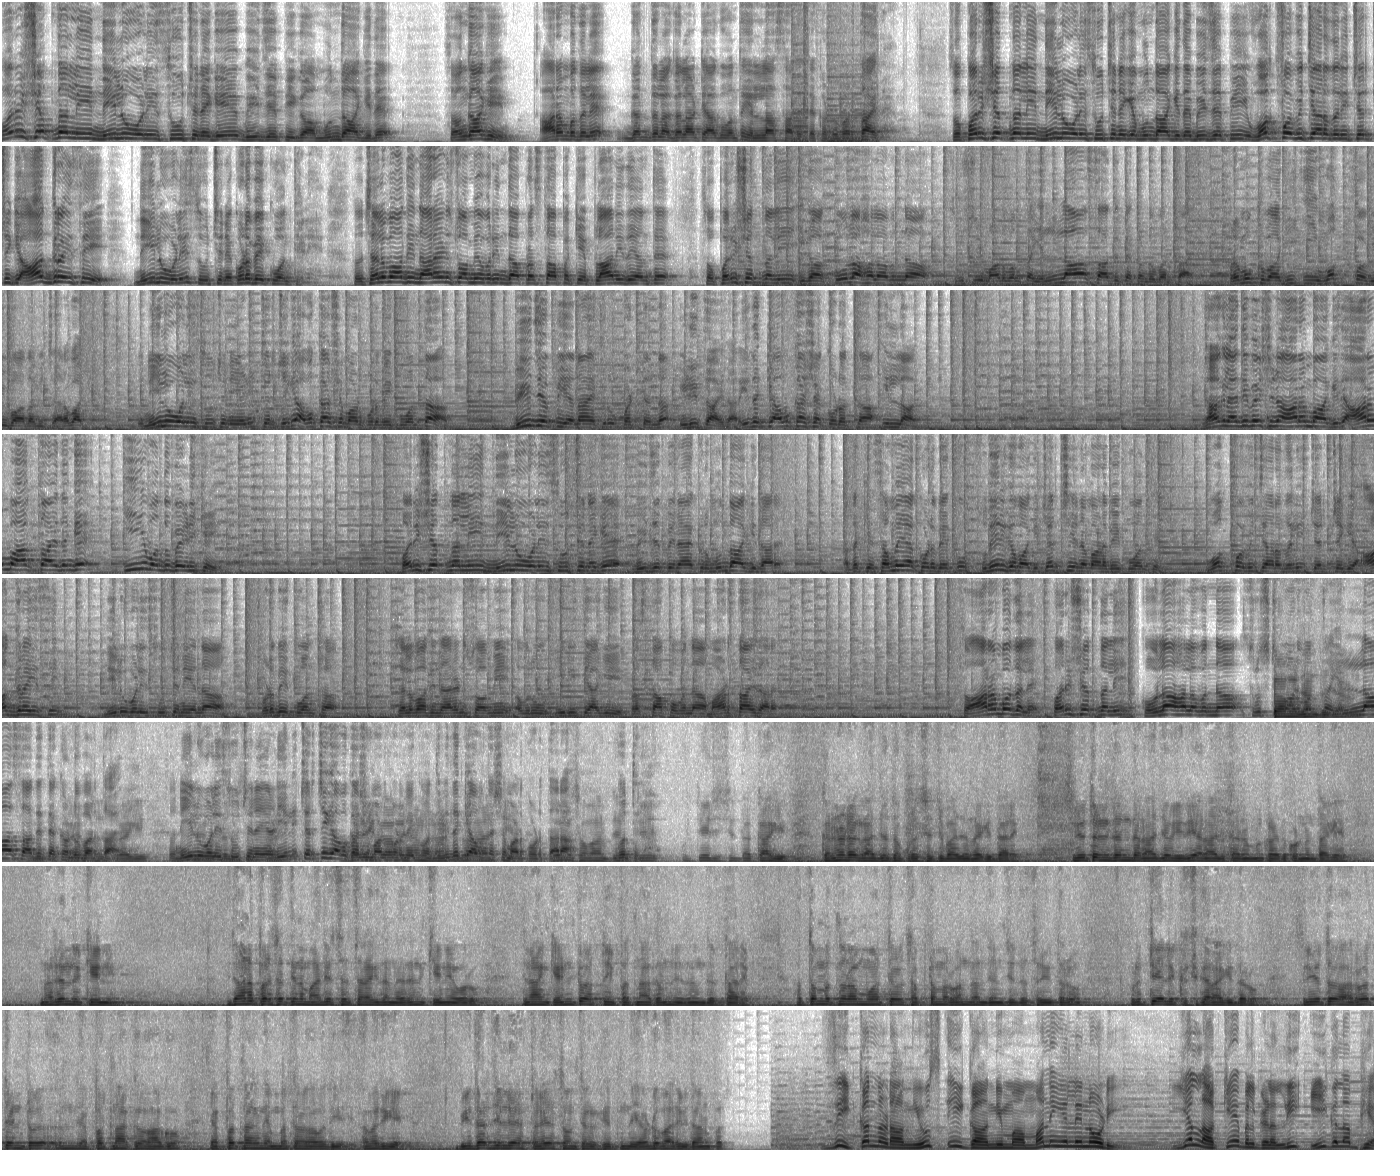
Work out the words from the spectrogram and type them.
ಪರಿಷತ್ನಲ್ಲಿ ನಿಲುವಳಿ ಸೂಚನೆಗೆ ಬಿಜೆಪಿಗ ಮುಂದಾಗಿದೆ. ಸೊ ಹಂಗಾಗಿ ಆರಂಭದಲ್ಲೇ ಗದ್ದಲ ಗಲಾಟೆ ಆಗುವಂಥ ಎಲ್ಲ ಸಾಧ್ಯತೆ ಕಂಡು ಬರ್ತಾ ಇದೆ. ಸೊ ಪರಿಷತ್ನಲ್ಲಿ ನಿಲುವಳಿ ಸೂಚನೆಗೆ ಮುಂದಾಗಿದೆ ಬಿಜೆಪಿ. ವಕ್ಫ ವಿಚಾರದಲ್ಲಿ ಚರ್ಚೆಗೆ ಆಗ್ರಹಿಸಿ ನಿಲುವಳಿ ಸೂಚನೆ ಕೊಡಬೇಕು ಅಂತೇಳಿ. ಸೊ ಚಲವಾದಿ ನಾರಾಯಣಸ್ವಾಮಿ ಅವರಿಂದ ಪ್ರಸ್ತಾಪಕ್ಕೆ ಪ್ಲಾನ್ ಇದೆ ಅಂತೆ. ಸೊ ಪರಿಷತ್ನಲ್ಲಿ ಈಗ ಕೋಲಾಹಲವನ್ನು ಸೃಷ್ಟಿ ಮಾಡುವಂಥ ಎಲ್ಲ ಸಾಧ್ಯತೆ ಕಂಡು ಬರ್ತಾ ಪ್ರಮುಖವಾಗಿ ಈ ವಕ್ಫ ವಿವಾದ ವಿಚಾರವಾಗಿ ನಿಲುವಳಿ ಸೂಚನೆಯಡಿ ಚರ್ಚೆಗೆ ಅವಕಾಶ ಮಾಡಿಕೊಡಬೇಕು ಅಂತ ಬಿಜೆಪಿಯ ನಾಯಕರು ಬಟ್ಟನ್ನ ಹಿಡಿತಾ ಇದ್ದಾರೆ. ಇದಕ್ಕೆ ಅವಕಾಶ ಕೊಡುತ್ತಾ ಇಲ್ಲ ಅಂತ. ಈಗಾಗಲೇ ಅಧಿವೇಶನ ಆರಂಭ ಆಗಿದೆ. ಆರಂಭ ಆಗ್ತಾ ಇದ್ದಂಗೆ ಈ ಒಂದು ಬೇಡಿಕೆ. ಪರಿಷತ್ನಲ್ಲಿ ನಿಲುವಳಿ ಸೂಚನೆಗೆ ಬಿಜೆಪಿ ನಾಯಕರು ಮುಂದಾಗಿದ್ದಾರೆ. ಅದಕ್ಕೆ ಸಮಯ ಕೊಡಬೇಕು. ಸುದೀರ್ಘವಾಗಿ ಚರ್ಚೆಯನ್ನು ಮಾಡಬೇಕು ಅಂತೇಳಿ ವಕ್ಫ ವಿಚಾರದಲ್ಲಿ ಚರ್ಚೆಗೆ ಆಗ್ರಹಿಸಿ ನಿಲುವಳಿ ಸೂಚನೆಯನ್ನ ಕೊಡಬೇಕು ಅಂತ ಛಲವಾದಿ ನಾರಾಯಣಸ್ವಾಮಿ ಅವರು ಈ ರೀತಿಯಾಗಿ ಪ್ರಸ್ತಾಪವನ್ನು ಮಾಡ್ತಾ ಇದ್ದಾರೆ. ಸೊ ಆರಂಭದಲ್ಲೇ ಪರಿಷತ್ನಲ್ಲಿ ಕೋಲಾಹಲವನ್ನ ಸೃಷ್ಟಿ ಮಾಡುವಂತ ಎಲ್ಲಾ ಸಾಧ್ಯತೆ ಕಂಡು ಬರ್ತಾ ಇದೆ. ಸೊ ನಿಲುವಳಿ ಸೂಚನೆ ಅಡಿಯಲ್ಲಿ ಚರ್ಚೆಗೆ ಅವಕಾಶ ಮಾಡಿಕೊಡ್ಬೇಕು ಅಂತ ಇದಕ್ಕೆ ಅವಕಾಶ ಮಾಡಿಕೊಡ್ತಾರ? ಗೊತ್ತಿಲ್ಲ. ಉತ್ತೇಜಿಸಿದ್ದಕ್ಕಾಗಿ ಕರ್ನಾಟಕ ರಾಜ್ಯೋತ್ಸವ ಪ್ರಶಸ್ತಿ ಭಾಜನರಾಗಿದ್ದಾರೆ. ಶ್ರೀಯುತ ನಿಧನದ ರಾಜ್ಯವು ಹಿರಿಯ ರಾಜಕಾರಣವನ್ನು ಕಳೆದುಕೊಂಡಂತಾಗಿದೆ. ನರೇಂದ್ರ ಕೇನಿ ವಿಧಾನ ಪರಿಷತ್ತಿನ ಮಾಜಿ ಸದಸ್ಯರಾಗಿದ್ದ ನರೇಂದ್ರ ಕೇಣಿ ಅವರು ದಿನಾಂಕ ಎಂಟು ಹತ್ತು ಇಪ್ಪತ್ನಾಲ್ಕರಂದು ನಿಧನದಿರ್ತಾರೆ ಹತ್ತೊಂಬತ್ತು ನೂರ ಮೂವತ್ತೇಳು ಸೆಪ್ಟೆಂಬರ್ ಒಂದರಂದು ಜನಿಸಿದ ಶ್ರೀಯುತರು ವೃತ್ತಿಯಲ್ಲಿ ಕೃಷಿಕರಾಗಿದ್ದರು. ಶ್ರೀಯುತರು ಅರವತ್ತೆಂಟು ಎಪ್ಪತ್ನಾಲ್ಕು ಹಾಗೂ ಎಪ್ಪತ್ನಾಲ್ಕರಿಂದ ಎಂಬತ್ತರ ಅವಧಿ ಅವರಿಗೆ ಬೀದರ್ ಜಿಲ್ಲೆಯ ಸ್ಥಳೀಯ ಸಂಸ್ಥೆಗಳ ಕ್ಷೇತ್ರದಿಂದ ಎರಡು ಬಾರಿ ವಿಧಾನ ಪರಿಷತ್ ಜಿ ಕನ್ನಡ ನ್ಯೂಸ್ ಈಗ ನಿಮ್ಮ ಮನೆಯಲ್ಲೇ ನೋಡಿ. ಎಲ್ಲ ಕೇಬಲ್ಗಳಲ್ಲಿ ಈಗ ಲಭ್ಯ.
